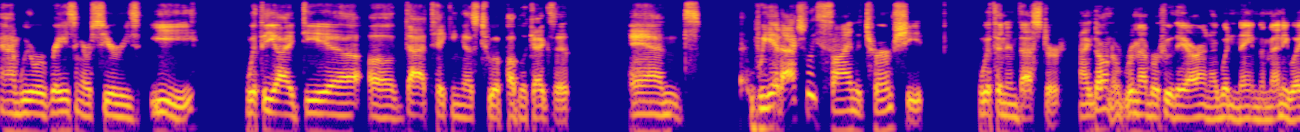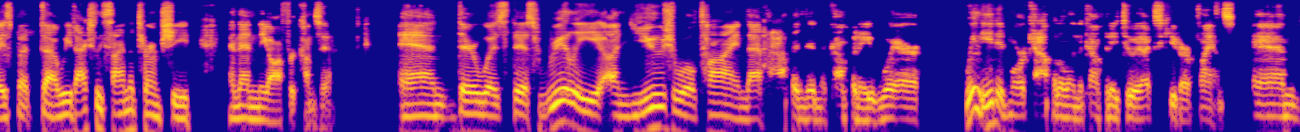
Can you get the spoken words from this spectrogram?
and we were raising our Series E with the idea of that taking us to a public exit. And we had actually signed the term sheet with an investor. I don't remember who they are, and I wouldn't name them anyways, but uh, we'd actually signed the term sheet, and then the offer comes in. And there was this really unusual time that happened in the company where we needed more capital in the company to execute our plans. And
